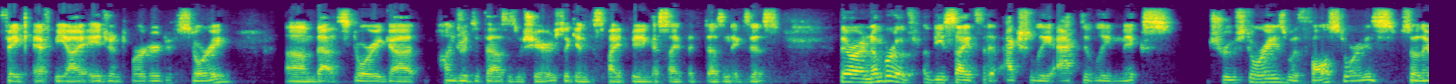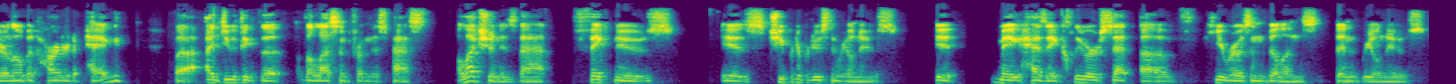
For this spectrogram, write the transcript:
fake FBI agent murdered story. Um, that story got hundreds of thousands of shares, again, despite being a site that doesn't exist. There are a number of, of these sites that actually actively mix true stories with false stories, so they're a little bit harder to peg. But I do think the the lesson from this past election is that fake news is cheaper to produce than real news. It may has a clearer set of heroes and villains than real news.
